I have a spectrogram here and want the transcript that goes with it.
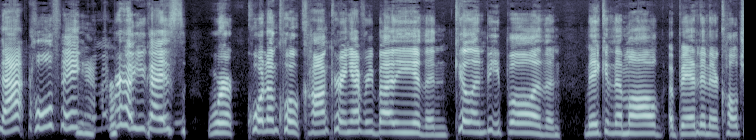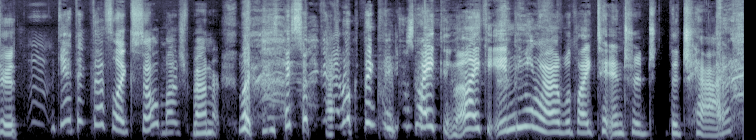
that whole thing? Yeah. Remember how you guys were quote unquote conquering everybody and then killing people and then making them all abandon their cultures? Mm, Do you think that's like so much better? Like, I don't think they It's like like India would like to enter the chat.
